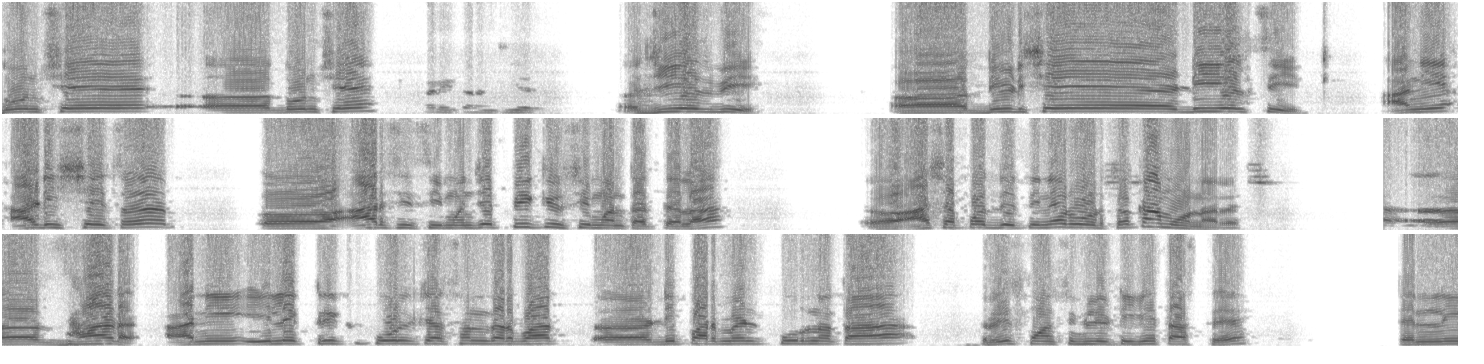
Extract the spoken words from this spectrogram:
दोनशे दोनशे जी एस बी. दीडशे डी एल सी आणि अडीचशेच आर सी सी म्हणजे पी क्यू सी म्हणतात त्याला. अशा पद्धतीने रोडचं काम होणार आहे. झाड आणि इलेक्ट्रिक पोलच्या संदर्भात डिपार्टमेंट पूर्णतः रिस्पॉन्सिबिलिटी घेत असते. त्यांनी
